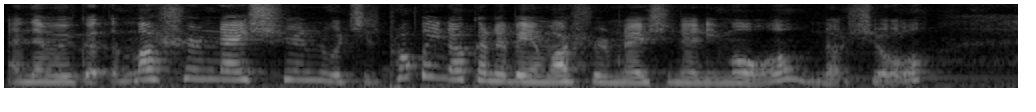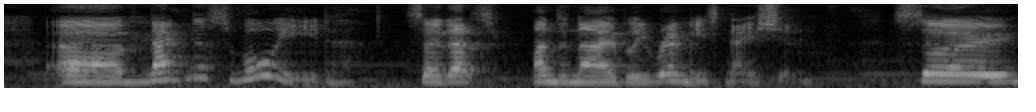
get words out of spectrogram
and then we've got the Mushroom Nation, which is probably not going to be a Mushroom Nation anymore, not sure. Um, Magnus Void. So that's undeniably Remi's nation. So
